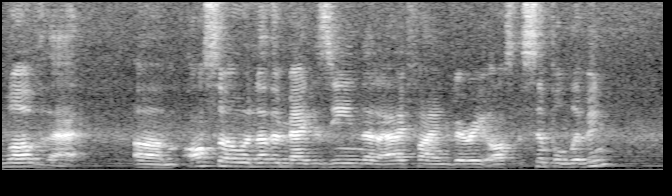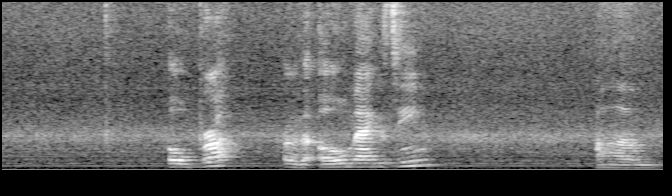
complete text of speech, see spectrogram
Love that. Um, also, another magazine that I find very awesome, Simple Living, Oprah, or the O magazine. Um,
